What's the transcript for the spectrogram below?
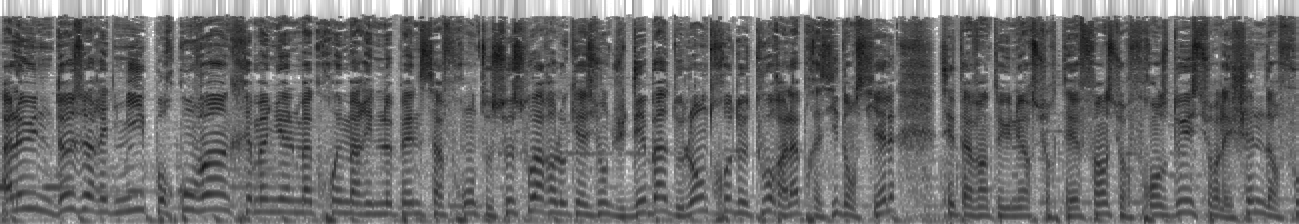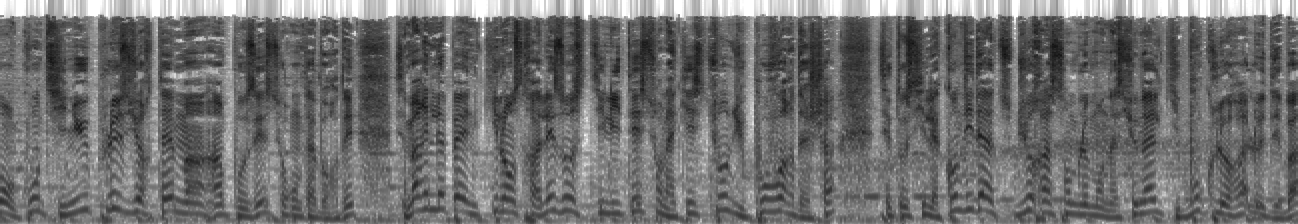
À la une, deux heures et demie pour convaincre Emmanuel Macron et Marine Le Pen s'affrontent ce soir à l'occasion du débat de l'entre-deux tours à la présidentielle. C'est à 21h sur TF1, sur France 2 et sur les chaînes d'infos en continu. Plusieurs thèmes imposés seront abordés. C'est Marine Le Pen qui lancera les hostilités sur la question du pouvoir d'achat. C'est aussi la candidate du Rassemblement national qui bouclera le débat.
